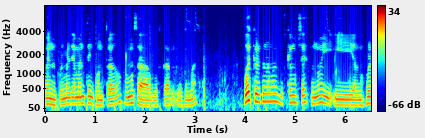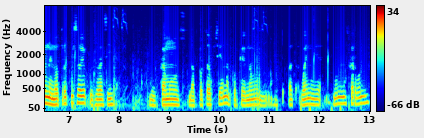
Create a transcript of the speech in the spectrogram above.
bueno, el primer diamante encontrado. Vamos a buscar los demás. Puede que ahorita nada más busquemos esto, ¿no? Y, y a lo mejor en el otro episodio, pues ahora sí. Buscamos la puerta obsidiana porque no... Bueno, ya... No más carbón.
